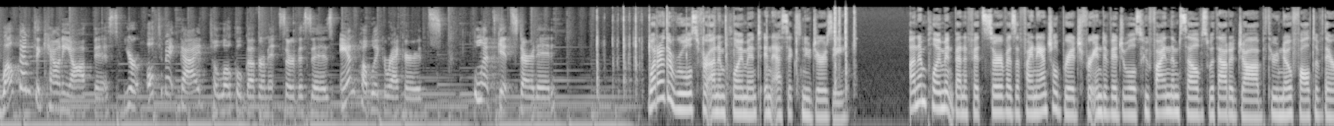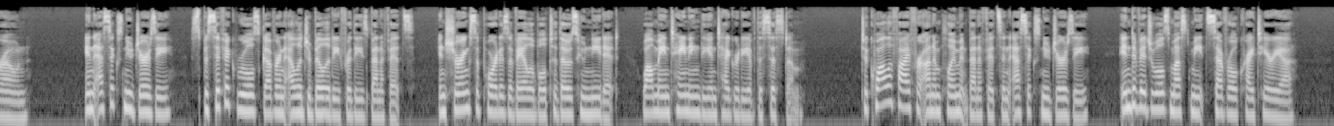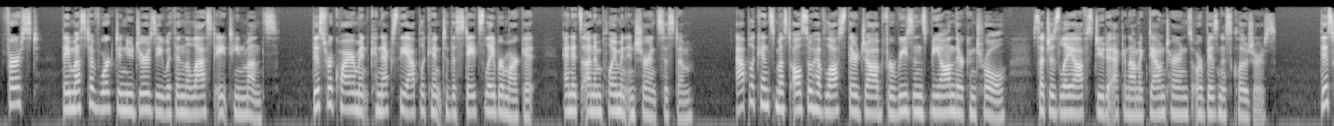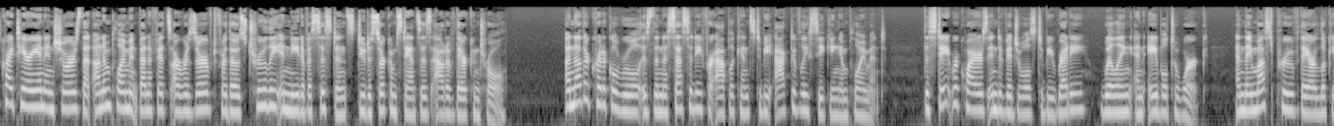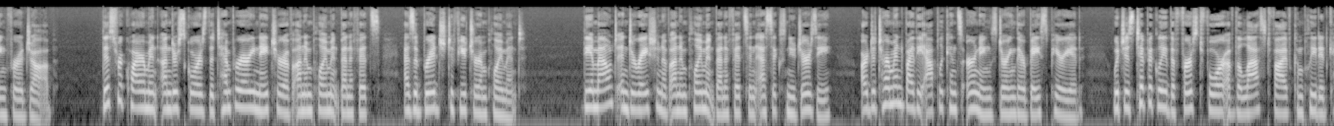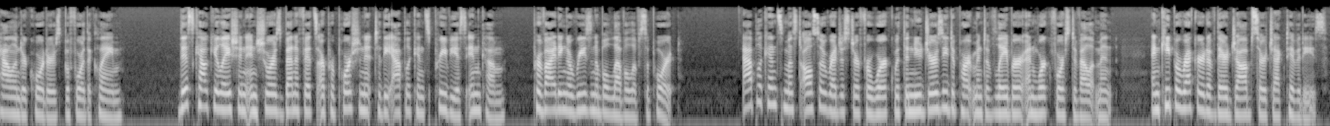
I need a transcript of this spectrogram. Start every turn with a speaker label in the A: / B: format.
A: Welcome to County Office, your ultimate guide to local government services and public records. Let's get started.
B: What are the rules for unemployment in Essex, New Jersey? Unemployment benefits serve as a financial bridge for individuals who find themselves without a job through no fault of their own. In Essex, New Jersey, specific rules govern eligibility for these benefits, ensuring support is available to those who need it while maintaining the integrity of the system. To qualify for unemployment benefits in Essex, New Jersey, individuals must meet several criteria. First, they must have worked in New Jersey within the last 18 months. This requirement connects the applicant to the state's labor market and its unemployment insurance system. Applicants must also have lost their job for reasons beyond their control, such as layoffs due to economic downturns or business closures. This criterion ensures that unemployment benefits are reserved for those truly in need of assistance due to circumstances out of their control. Another critical rule is the necessity for applicants to be actively seeking employment. The state requires individuals to be ready, willing, and able to work, and they must prove they are looking for a job. This requirement underscores the temporary nature of unemployment benefits as a bridge to future employment. The amount and duration of unemployment benefits in Essex, New Jersey are determined by the applicant's earnings during their base period, which is typically the first four of the last five completed calendar quarters before the claim. This calculation ensures benefits are proportionate to the applicant's previous income, providing a reasonable level of support. Applicants must also register for work with the New Jersey Department of Labor and Workforce Development and keep a record of their job search activities.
